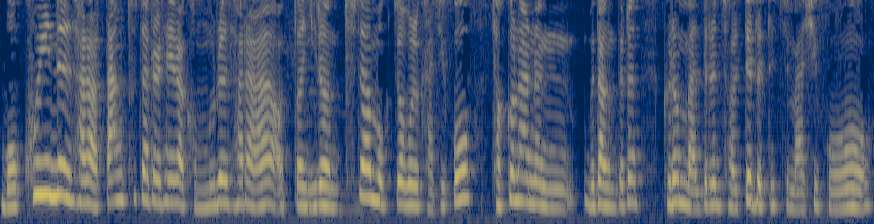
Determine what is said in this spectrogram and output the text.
뭐 코인을 사라, 땅 투자를 해라, 건물을 사라. 어떤 이런 투자 목적을 가지고 접근하는 무당들은 그런 말들은 절대로 듣지 마시고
